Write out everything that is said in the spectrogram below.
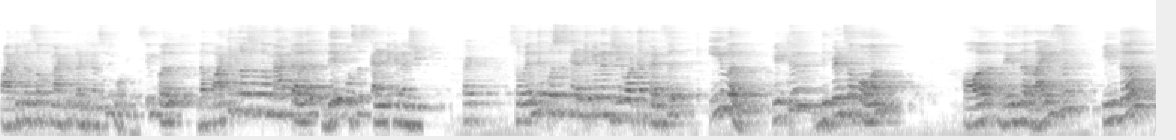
Particles of matter continuously moving. Simple. The particles of the matter they possess kinetic energy, right? So when they possess kinetic energy, what happens? Even it depends upon or there is a rise in the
